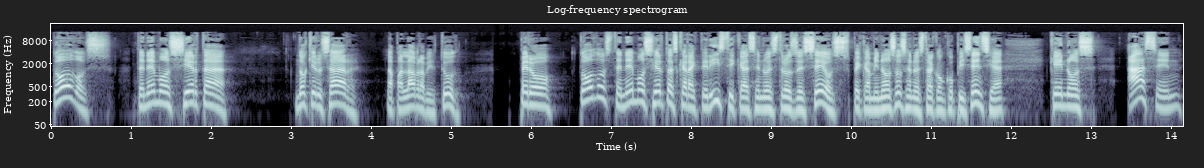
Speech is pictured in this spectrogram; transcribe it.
Todos tenemos cierta, no quiero usar la palabra virtud, pero todos tenemos ciertas características en nuestros deseos pecaminosos, en nuestra concupiscencia, que nos hacen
